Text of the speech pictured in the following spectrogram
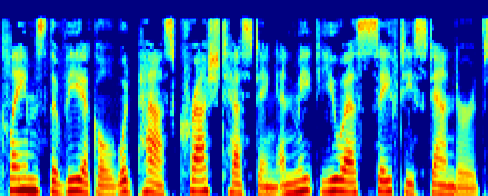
claims the vehicle would pass crash testing and meet U.S. safety standards.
